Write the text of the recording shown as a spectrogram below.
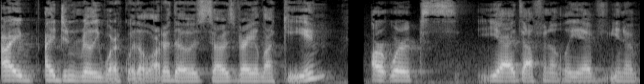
i i didn't really work with a lot of those so i was very lucky artworks yeah, definitely. I've, you know,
